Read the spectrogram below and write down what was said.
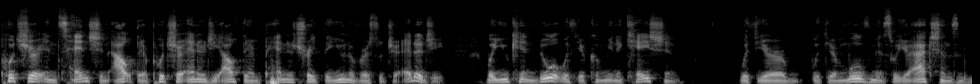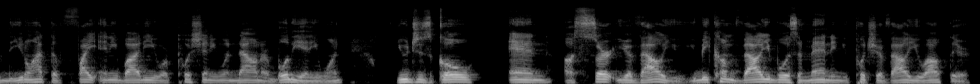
put your intention out there, put your energy out there and penetrate the universe with your energy. But you can do it with your communication, with your with your movements, with your actions. You don't have to fight anybody or push anyone down or bully anyone. You just go and assert your value. You become valuable as a man and you put your value out there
